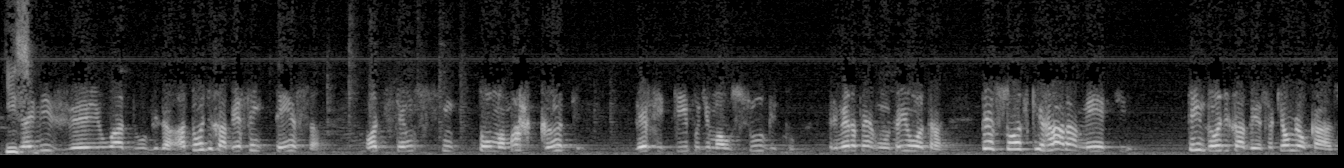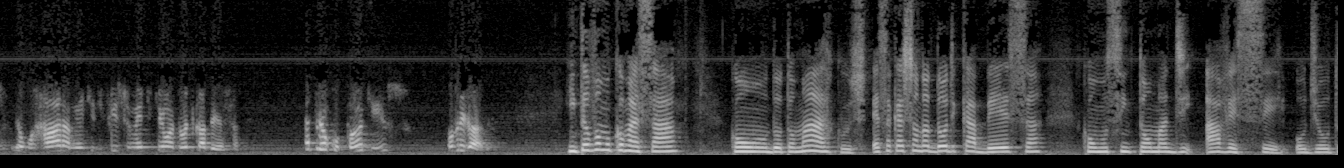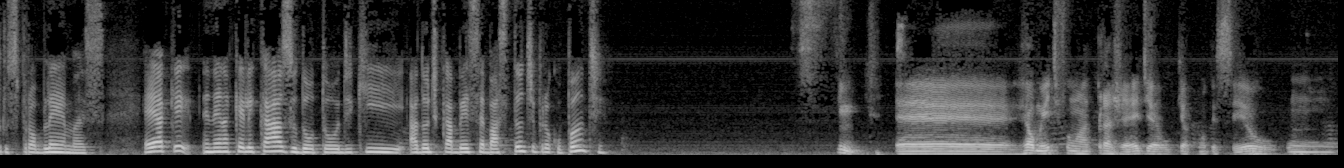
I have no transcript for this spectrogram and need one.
Isso. E aí me veio a dúvida. A dor de cabeça intensa pode ser um sintoma marcante desse tipo de mal súbito? Primeira pergunta. E outra, pessoas que raramente têm dor de cabeça, que é o meu caso. Eu raramente, dificilmente tenho uma dor de cabeça. É preocupante isso? Obrigado. Então vamos começar com o doutor Marcos. Essa questão da dor de cabeça como sintoma de AVC ou de outros problemas. É aquele, né, naquele caso, doutor, de que a dor de cabeça é bastante preocupante? Sim, é, realmente foi uma tragédia o que aconteceu com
